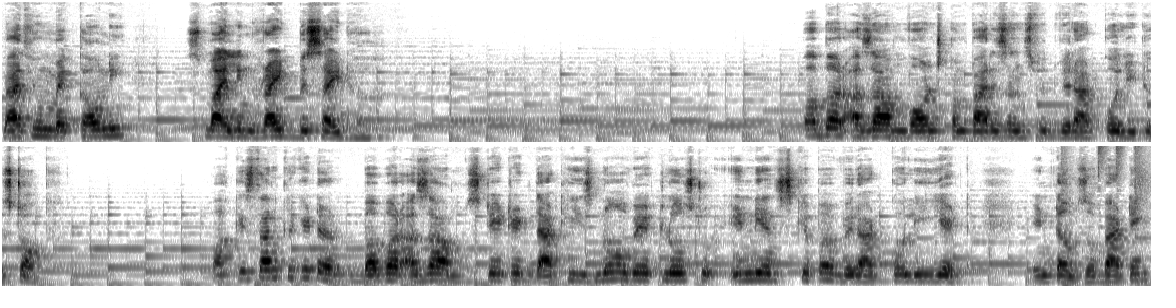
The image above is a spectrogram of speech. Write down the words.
Matthew McConaughey smiling right beside her. Babar Azam wants comparisons with Virat Kohli to stop. Pakistan cricketer Babar Azam stated that he is nowhere close to Indian skipper Virat Kohli yet in terms of batting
